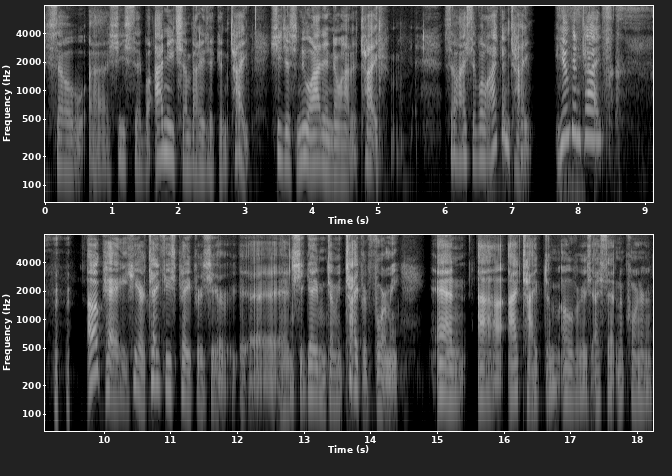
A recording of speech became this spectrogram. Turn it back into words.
So uh, she said, Well, I need somebody that can type. She just knew I didn't know how to type. so I said, Well, I can type. You can type. okay, here, take these papers here. Uh, and she gave them to me. Type it for me. And uh, I typed them over. I sat in a corner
